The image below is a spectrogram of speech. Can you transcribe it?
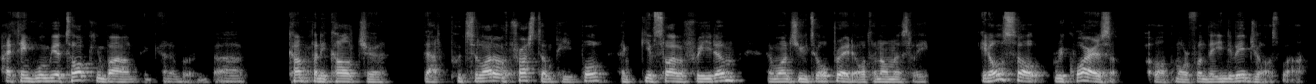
I think when we are talking about kind of a, uh, company culture that puts a lot of trust on people and gives a lot of freedom and wants you to operate autonomously, it also requires a lot more from the individual as well.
